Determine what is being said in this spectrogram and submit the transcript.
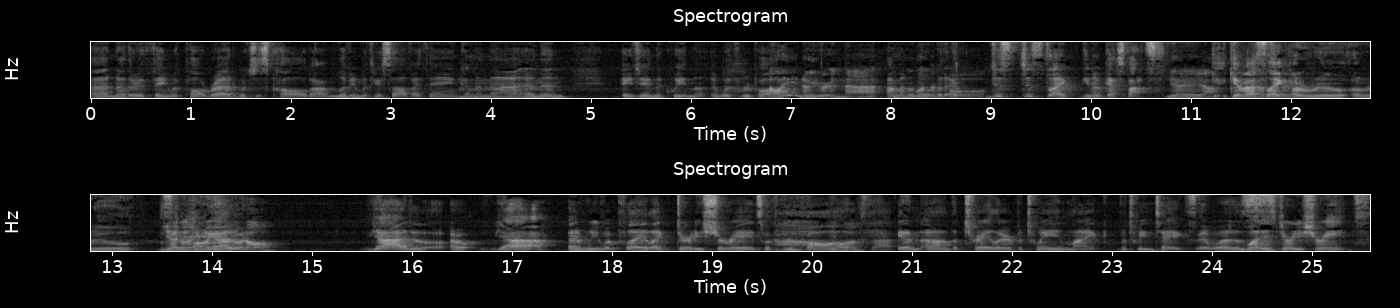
another thing with Paul Rudd, which is called um, Living with Yourself. I think I'm in that, and then AJ and the Queen uh, with RuPaul. Oh, I didn't know you were in that. I'm oh, in a little wonderful. bit of just, just like you know, guest spots. Yeah, yeah, yeah. G- Give us That's like great. a Rue, a Rue. Yeah, did story. you Oh, yeah. do it all? Yeah, I did, I, yeah, and we would play like dirty charades with RuPaul. He loves that. In uh, the trailer between like between takes, it was What is Dirty Charades?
